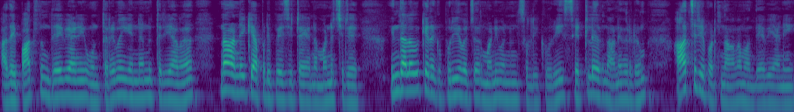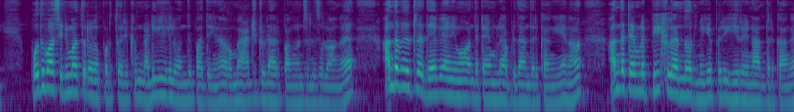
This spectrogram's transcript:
அதை பார்த்ததும் தேவயானி உன் திறமை என்னன்னு தெரியாமல் நான் அன்றைக்கி அப்படி பேசிட்டேன். என்னை மன்னிச்சிடு. இந்த அளவுக்கு எனக்கு புரிய வச்சவர் மணிவண்ணன் சொல்லி கூறி செட்டில் இருந்த அனைவரிடம் ஆச்சரியப்படுத்தினாங்களாம் தேவயானி பொதுவாக சினிமா துறையில் பொறுத்த வரைக்கும் நடிகைகள் வந்து பார்த்திங்கன்னா ரொம்ப ஆட்டிடியூடாக இருப்பாங்கன்னு சொல்லி சொல்லுவாங்க. அந்த விதத்தில் தேவயானியும் அந்த டைமில் அப்படி தான் இருந்திருக்காங்க. ஏன்னா அந்த டைமில் பீக்கில் இருந்த ஒரு மிகப்பெரிய ஹீரோயினாக இருந்திருக்காங்க.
